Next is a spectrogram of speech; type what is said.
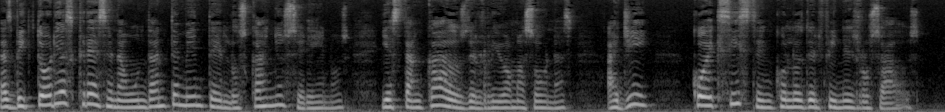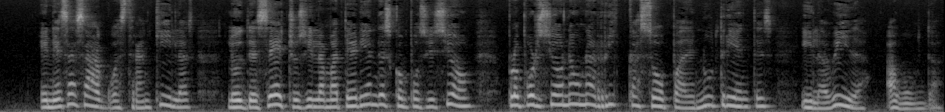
las victorias crecen abundantemente en los caños serenos y estancados del río Amazonas. Allí coexisten con los delfines rosados. En esas aguas tranquilas, los desechos y la materia en descomposición proporciona una rica sopa de nutrientes y la vida abunda.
